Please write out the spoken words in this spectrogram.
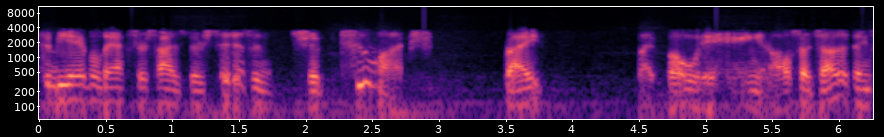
to be able to exercise their citizenship too much, right? By voting and all sorts of other things,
